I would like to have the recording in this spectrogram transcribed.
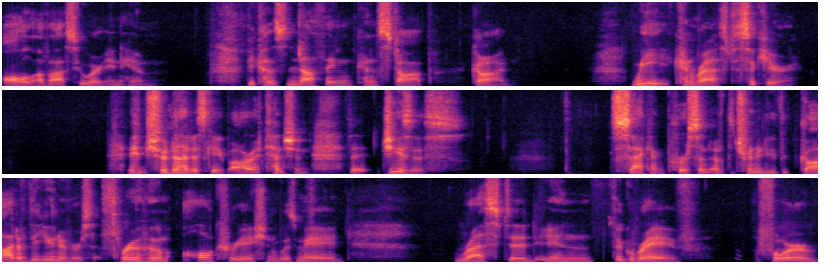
all of us who are in him. Because nothing can stop God we can rest secure. It should not escape our attention that Jesus, second person of the Trinity, the God of the universe, through whom all creation was made, rested in the grave for,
